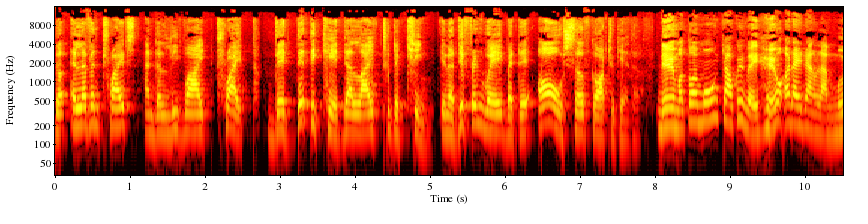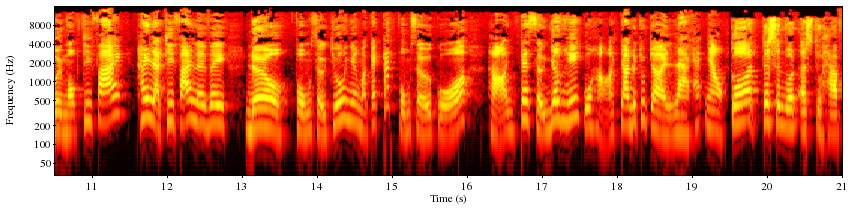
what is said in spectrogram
the 11 tribes and the Levite tribe, they dedicate their life to the king in a different way, but they all serve God together. Điều mà tôi muốn cho quý vị hiểu ở đây rằng là 11 chi phái hay là chi phái Lê-vi đều phụng sự Chúa, nhưng mà cái cách phụng sự của họ, cái sự dâng hiến của họ cho Đức Chúa Trời là khác nhau. God doesn't want us to have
